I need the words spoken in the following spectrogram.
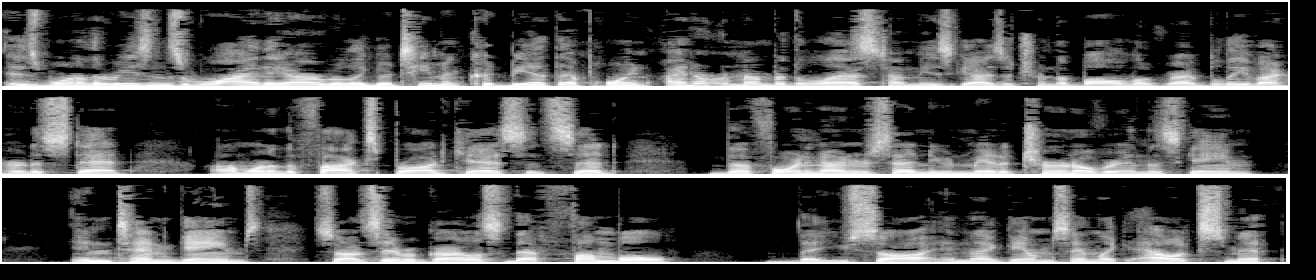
is one of the reasons why they are a really good team and could be at that point. I don't remember the last time these guys had turned the ball over. I believe I heard a stat on one of the Fox broadcasts that said the 49ers hadn't even made a turnover in this game in 10 games. So I'd say regardless of that fumble that you saw in that game, I'm saying like Alex Smith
